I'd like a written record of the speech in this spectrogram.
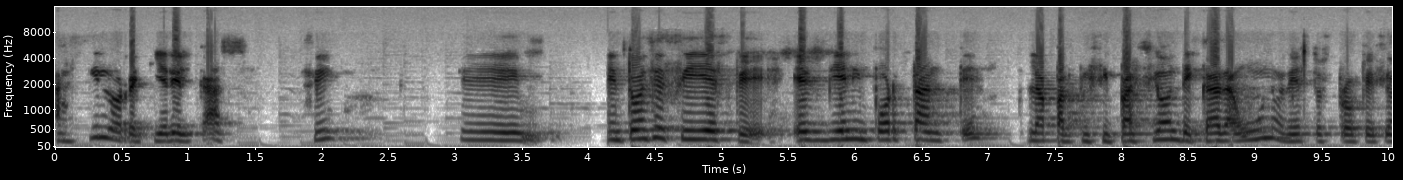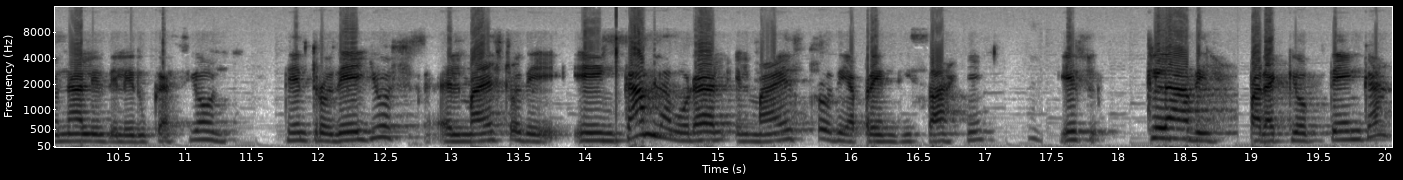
así lo requiere el caso. ¿sí? Eh, entonces sí, este, es bien importante la participación de cada uno de estos profesionales de la educación. Dentro de ellos, el maestro de en CAM laboral, el maestro de aprendizaje, es clave para que obtenga,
